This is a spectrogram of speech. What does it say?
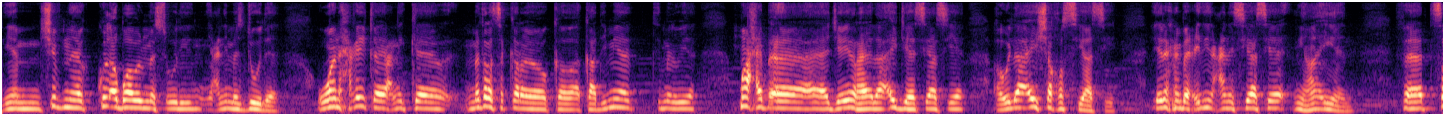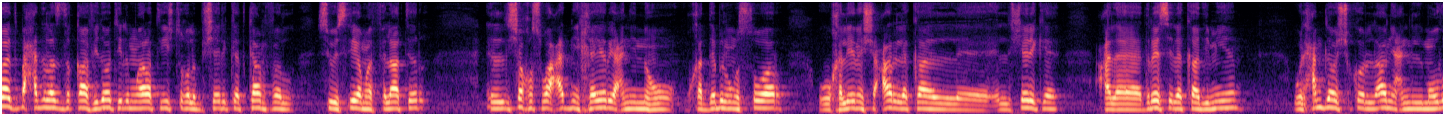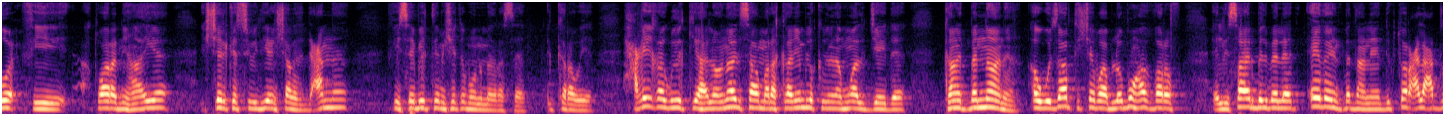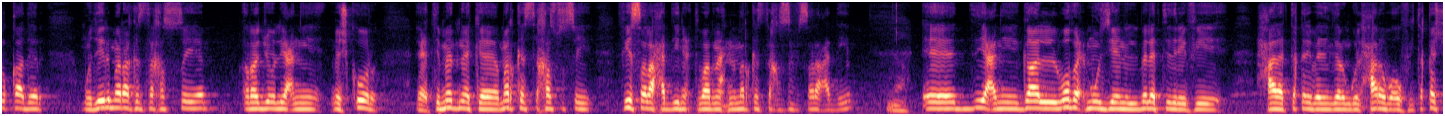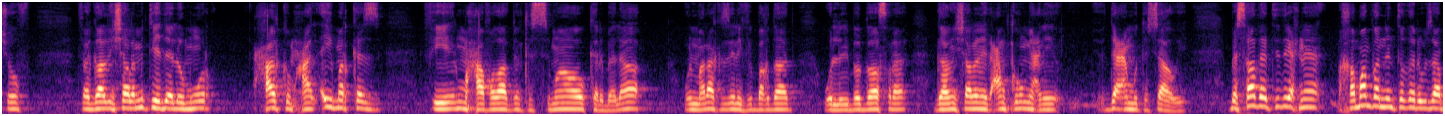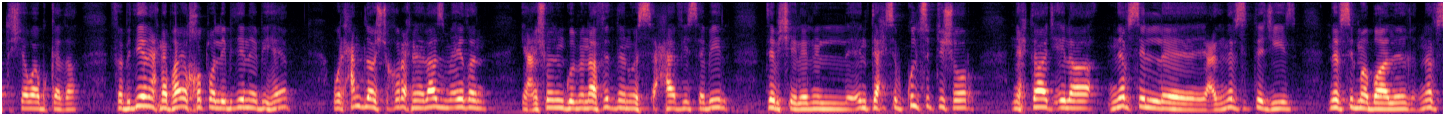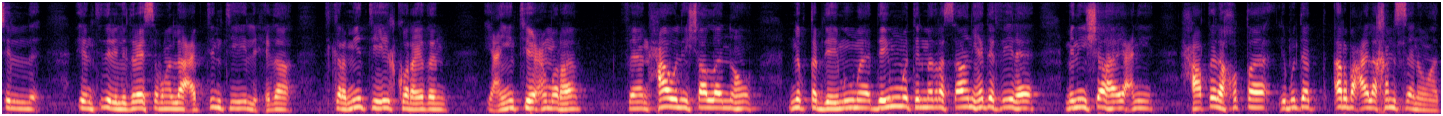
لأن شفنا كل أبواب المسؤولين يعني مسدودة وأنا حقيقة يعني كمدرسه كاكاديميه تنمويه ما أحب أجيرها إلى أي جهة سياسية أو إلى أي شخص سياسي لأن إحنا بعيدين عن السياسة نهائيا. فاتصلت بأحد الأصدقاء في دوله الإمارات يشتغل بشركة كانفل سويسرية مال فلاتر. الشخص وعدني خير يعني إنه قدم لهم الصور وخلينا شعار الشركة على دريس الأكاديمية. والحمد لله والشكر الآن يعني الموضوع في أطواره النهائية. الشركة السويدية إن شاء الله تدعمنا. في سبيل تمشية أمور المدرسة. الكرويه، حقيقة أقول لك إياها لو نادي سامره كان يملك الاموال الجيده كانت بنانة. أو وزارة الشباب لو مو هذا الظرف اللي صاير بالبلد أيضا يتبنى لأن الدكتور علي عبد القادر مدير المراكز التخصصيه رجل يعني مشكور. اعتمدنا كمركز تخصصي في صلاح الدين. اعتبرنا إحنا مركز تخصصي في صلاح الدين. نعم. آه يعني قال الوضع مو زين البلد تدري في حالة تقريبا نقدر نقول حرب أو في تقشف. فقال إن شاء الله من تهدى الأمور. حالكم حال أي مركز في المحافظات مثل السماوه وكربلاء والمراكز اللي في بغداد واللي بالبصره قال إن شاء الله ندعمكم يعني دعم متساوي. بس هذا تدري إحنا ما نظل ننتظر وزارة الشباب وكذا. فبدينا إحنا بهاي الخطوة اللي بدينا بها والحمد لله والشكر إحنا لازم أيضا يعني شلون نقول منافذنا نوسعها في سبيل تمشي. لأن أنت أحسب كل ست اشهر نحتاج إلى نفس يعني نفس التجهيز نفس المبالغ نفس يعني تدري الدريسه مال اللاعب تنتهي الحذاء تكرم ينتهي الكرة أيضا يعني ينتهي عمرها. فنحاول إن شاء الله إنه نبقى بديمومة. ديمومة المدرسة أنا هدفي لها من انشائها يعني حاط لها خطة لمدة أربع إلى خمس سنوات.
